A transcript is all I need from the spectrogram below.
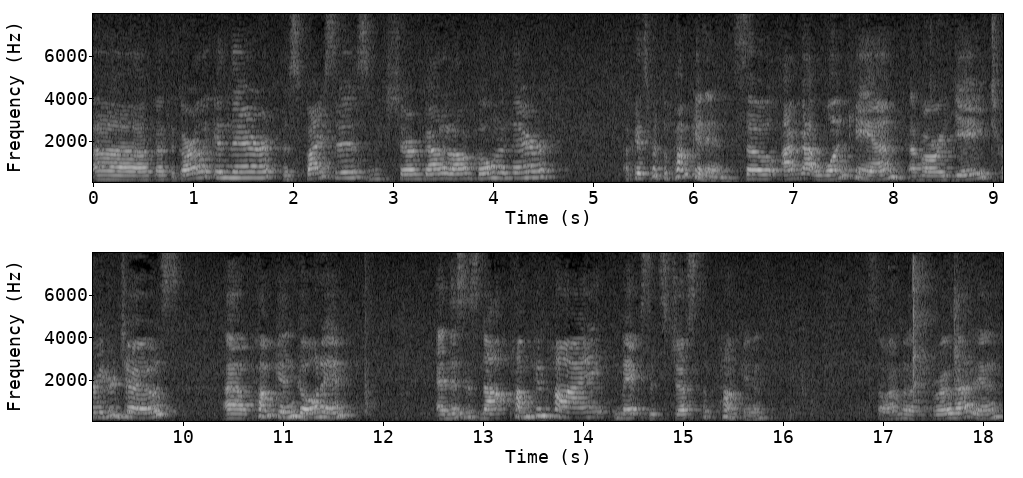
Uh, got the garlic in there, the spices. Make sure I've got it all going in there. Okay, let's put the pumpkin in. So I've got one can of our Yay Trader Joe's uh, pumpkin going in. And this is not pumpkin pie mix, it's just the pumpkin. So I'm going to throw that in.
